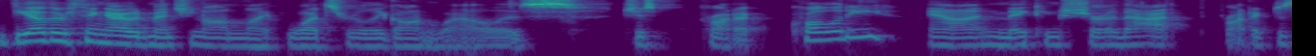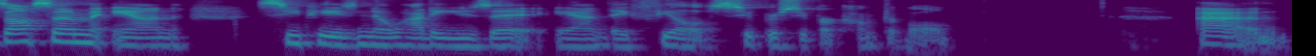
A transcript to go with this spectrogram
the other thing i would mention on like what's really gone well is just product quality and making sure that the product is awesome and cpas know how to use it and they feel super super comfortable um,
